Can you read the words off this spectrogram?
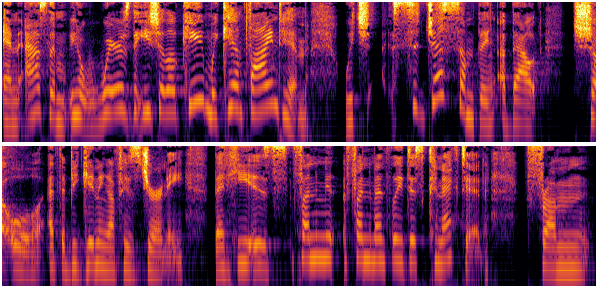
and ask them, you know, where's the Ish Elokim? We can't find him, which suggests something about Shaul at the beginning of his journey, that he is funda- fundamentally disconnected from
